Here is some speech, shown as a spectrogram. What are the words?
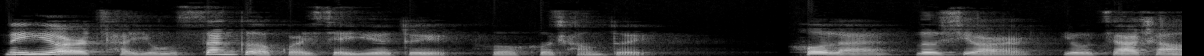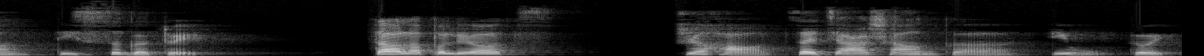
梅约尔采用三个管弦乐队和合唱队，后来勒希尔又加上第四个队，到了布列兹。只好再加上个第五队。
